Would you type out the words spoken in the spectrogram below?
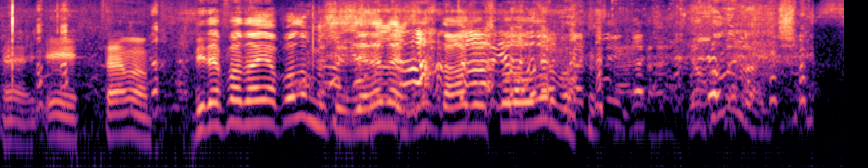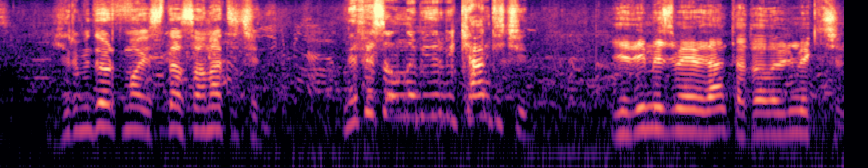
He, iyi tamam. Bir defa daha yapalım mı sizce ne dersiniz? Daha coşkulu olur mu? 24 Mayıs'ta sanat için. Nefes alınabilir bir kent için. Yediğimiz meyveden tat alabilmek için.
